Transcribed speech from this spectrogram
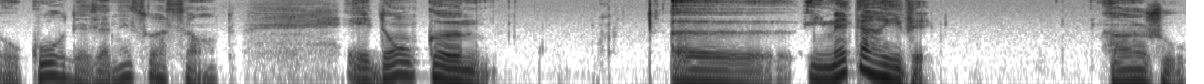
au cours des années 60. Et donc, il m'est arrivé un jour,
